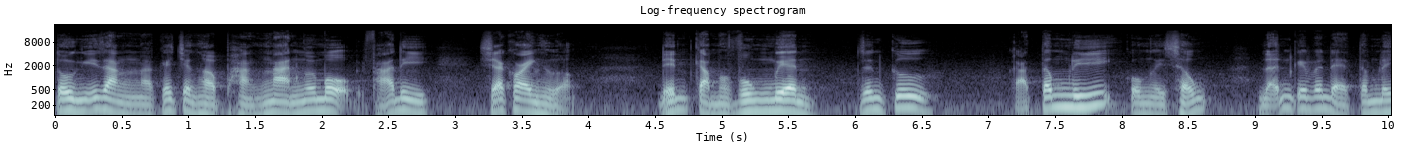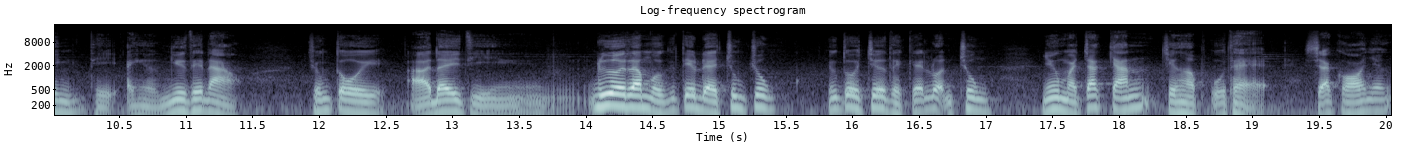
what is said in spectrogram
tôi nghĩ rằng cái trường hợp hàng ngàn ngôi mộ bị phá đi sẽ có ảnh hưởng đến cả một vùng miền dân cư cả tâm lý của người sống lẫn cái vấn đề tâm linh thì ảnh hưởng như thế nào? Chúng tôi ở đây thì đưa ra một cái tiêu đề chung chung chúng tôi chưa thể kết luận chung nhưng mà chắc chắn trường hợp cụ thể sẽ có những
